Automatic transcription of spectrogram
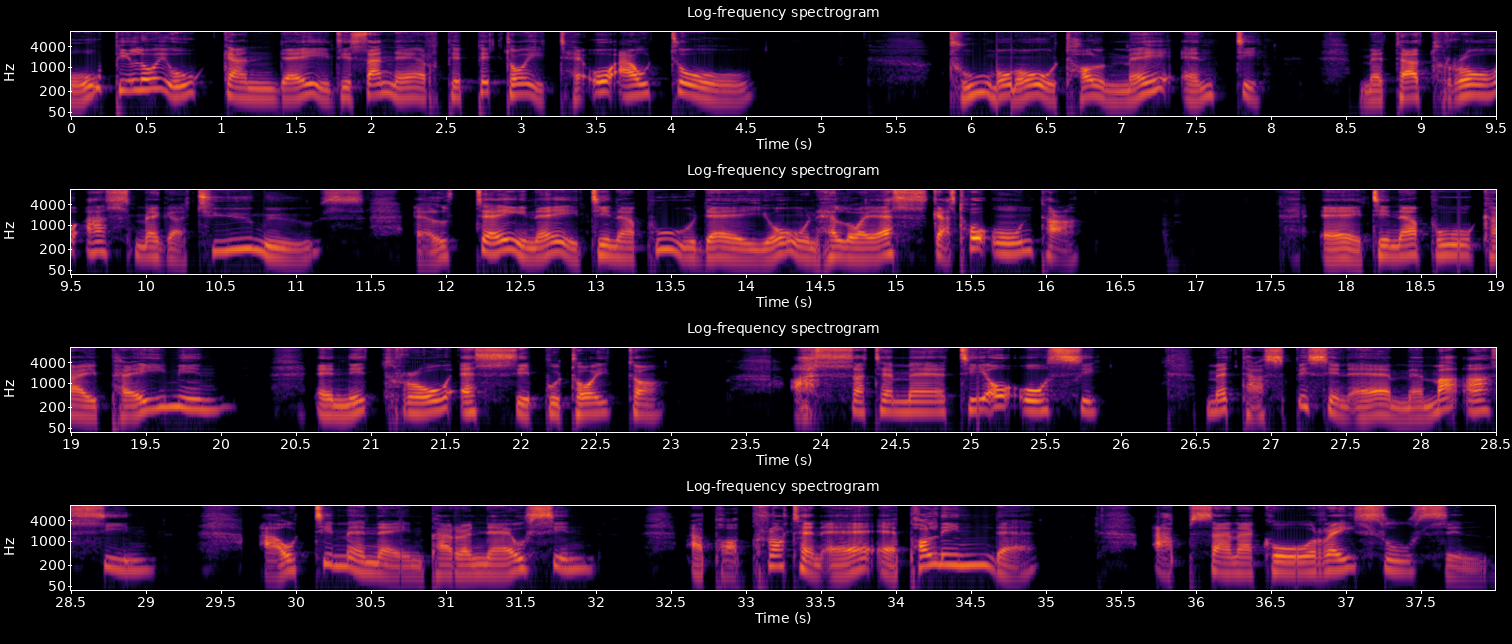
o piloi o candei disaner pepetoi te o auto. Tu mo tol me enti, meta tro as megatumus, el teine de ion heloesca to onta. E tinapu cae peimin, e nitro essi putoita. Assate me tio osi, metaspis in e mema asin autimenein paroneusin, apoproten e epolinde, apsanaco reisusin,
